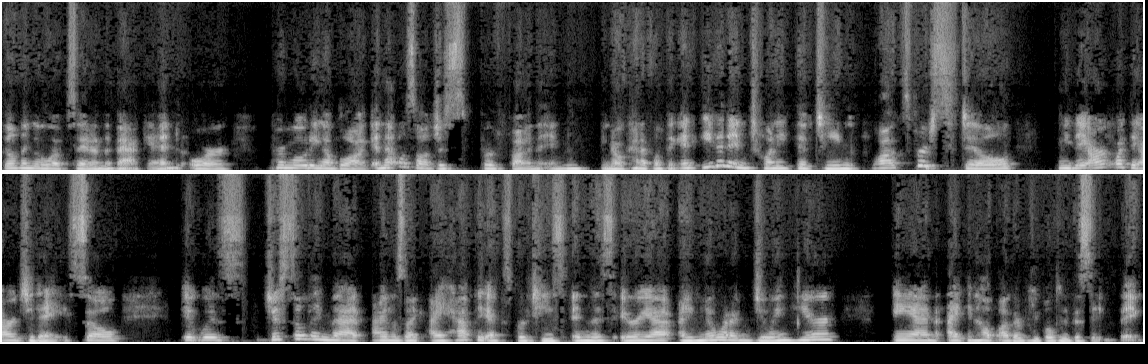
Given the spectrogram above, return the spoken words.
building a website on the back end or promoting a blog. And that was all just for fun and, you know, kind of fun And even in 2015, blogs were still, I mean, they aren't what they are today. So it was just something that I was like, I have the expertise in this area. I know what I'm doing here and I can help other people do the same thing.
